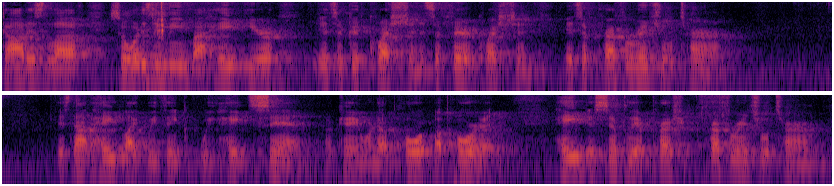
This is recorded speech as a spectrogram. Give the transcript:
God is love. So, what does he mean by hate here? It's a good question. It's a fair question. It's a preferential term. It's not hate like we think we hate sin, okay? We're to abhor, abhor it. Hate is simply a preferential term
